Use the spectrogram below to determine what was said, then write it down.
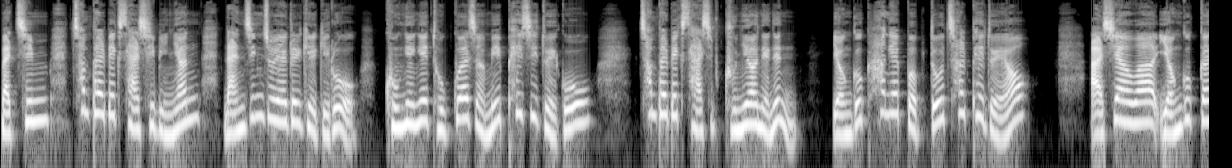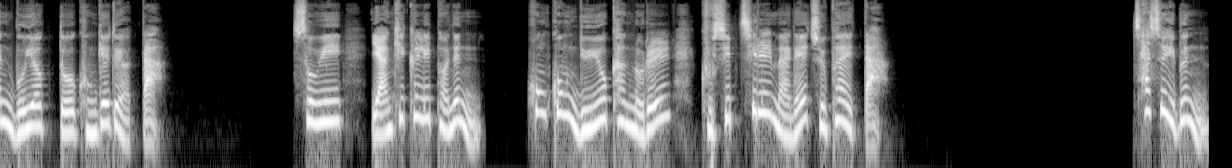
마침 1842년 난징 조약을 계기로 공행의 독과점이 폐지되고 1849년에는 영국 항해법도 철폐되어 아시아와 영국 간 무역도 공개되었다. 소위 양키 클리퍼는 홍콩 뉴욕 항로를 97일 만에 주파했다. 차수입은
